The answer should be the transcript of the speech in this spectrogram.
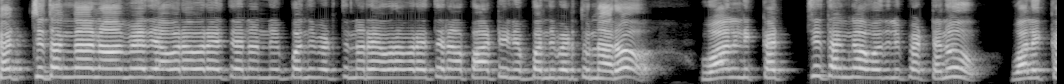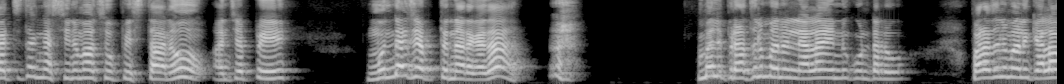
ఖచ్చితంగా నా మీద ఎవరెవరైతే నన్ను ఇబ్బంది పెడుతున్నారో ఎవరెవరైతే నా పార్టీని ఇబ్బంది పెడుతున్నారో వాళ్ళని ఖచ్చితంగా వదిలిపెట్టను. వాళ్ళకి ఖచ్చితంగా సినిమా చూపిస్తాను అని చెప్పి ముందే చెప్తున్నారు కదా. మళ్ళీ ప్రజలు మనల్ని ఎలా ఎన్నుకుంటారు? ప్రజలు మనకి ఎలా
